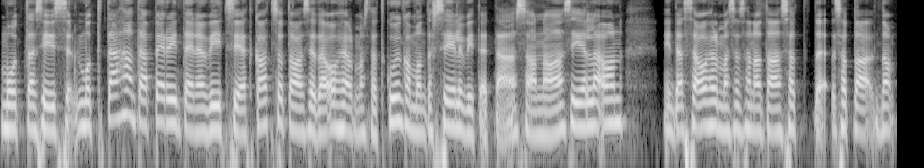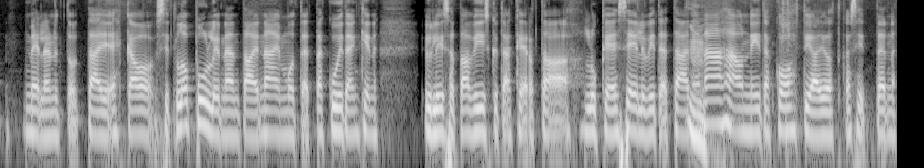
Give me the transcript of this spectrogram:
mutta, siis, mutta tämähän on tämä perinteinen vitsi, että katsotaan sieltä ohjelmasta, että kuinka monta selvitetään sanaa siellä on niin tässä ohjelmassa sanotaan sata, no meillä nyt on, tämä ei ehkä ole sit lopullinen tai näin, mutta että kuitenkin yli 150 kertaa lukee selvitetään. Ja mm. näähän on niitä kohtia, jotka sitten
